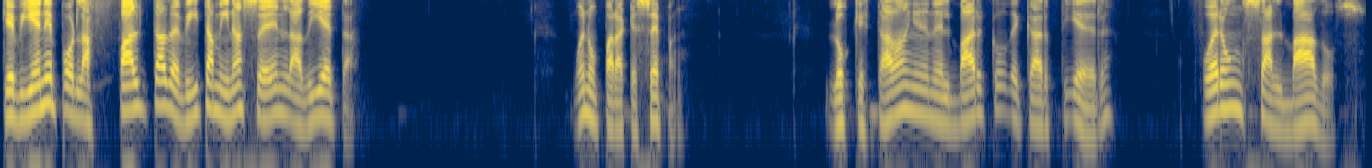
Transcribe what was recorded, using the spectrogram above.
que viene por la falta de vitamina C en la dieta. Bueno, para que sepan, los que estaban en el barco de Cartier fueron salvados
